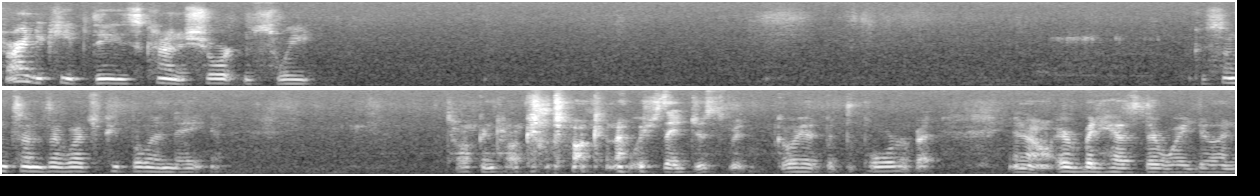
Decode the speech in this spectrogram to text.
Trying to keep these kind of short and sweet. Sometimes I watch people and they talk and talk and talk, and I wish they just would go ahead with the pour, but you know, everybody has their way doing.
